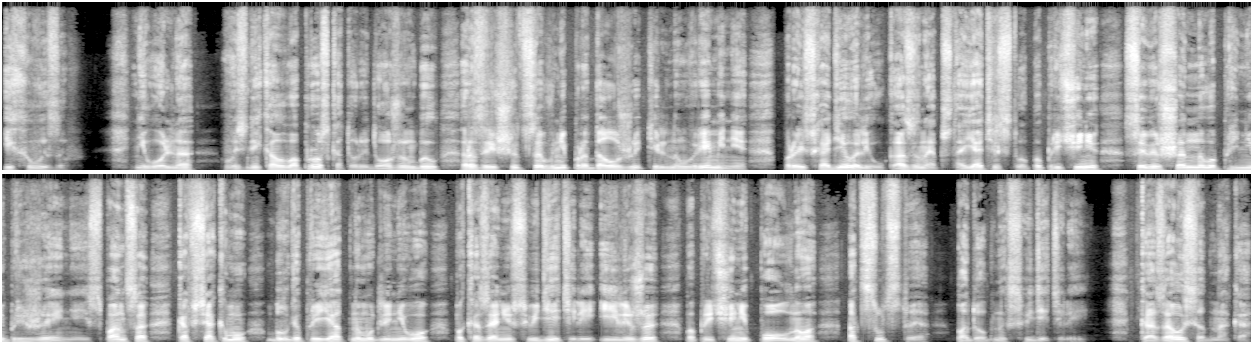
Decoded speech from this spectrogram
их вызов. Невольно возникал вопрос, который должен был разрешиться в непродолжительном времени. Происходило ли указанное обстоятельство по причине совершенного пренебрежения испанца ко всякому благоприятному для него показанию свидетелей или же по причине полного отсутствия подобных свидетелей? Казалось, однако,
